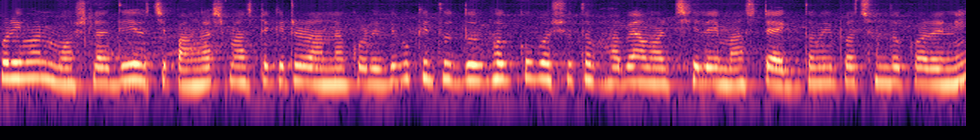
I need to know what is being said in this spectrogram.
পরিমাণ মশলা দিয়ে হচ্ছে পাঙ্গাস মাছটাকে একটু রান্না করে দেবো, কিন্তু দুর্ভাগ্যবশতভাবে আমার ছেলে মাছটা একদমই পছন্দ করেনি।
